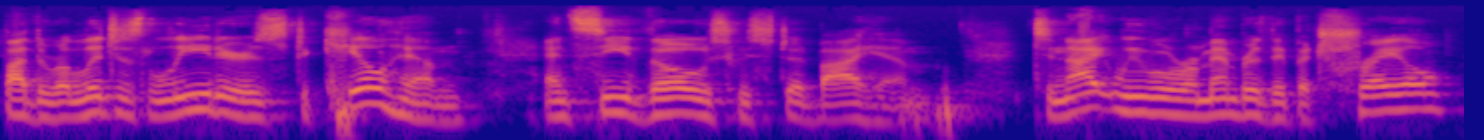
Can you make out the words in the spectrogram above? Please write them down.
by the religious leaders to kill him and see those who stood by him. Tonight we will remember the betrayal,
